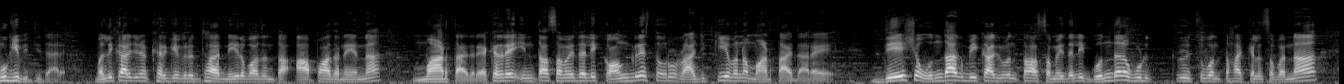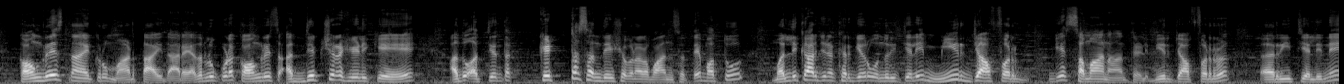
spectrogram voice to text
ಮುಗಿಬಿದ್ದಿದ್ದಾರೆ. ಮಲ್ಲಿಕಾರ್ಜುನ ಖರ್ಗೆ ವಿರುದ್ಧ ನೇರವಾದಂಥ ಆಪಾದನೆಯನ್ನು ಮಾಡ್ತಾ ಇದ್ದಾರೆ. ಯಾಕಂದರೆ ಇಂಥ ಸಮಯದಲ್ಲಿ ಕಾಂಗ್ರೆಸ್ನವರು ರಾಜಕೀಯವನ್ನು ಮಾಡ್ತಾ ಇದ್ದಾರೆ. ದೇಶ ಒಂದಾಗಬೇಕಾಗಿರುವಂತಹ ಸಮಯದಲ್ಲಿ ಗೊಂದಲ ಹುಡುಕಿಸುವಂತಹ ಕೆಲಸವನ್ನು ಕಾಂಗ್ರೆಸ್ ನಾಯಕರು ಮಾಡ್ತಾ ಇದ್ದಾರೆ. ಅದರಲ್ಲೂ ಕೂಡ ಕಾಂಗ್ರೆಸ್ ಅಧ್ಯಕ್ಷರ ಹೇಳಿಕೆ ಅದು ಅತ್ಯಂತ ಕೆಟ್ಟ ಸಂದೇಶವನ್ನು ರವಾನಿಸುತ್ತೆ. ಮತ್ತು ಮಲ್ಲಿಕಾರ್ಜುನ ಖರ್ಗೆ ಅವರು ಒಂದು ರೀತಿಯಲ್ಲಿ ಮೀರ್ ಜಾಫರ್ಗೆ ಸಮಾನ ಅಂತೇಳಿ. ಮೀರ್ ಜಾಫರ್ ರೀತಿಯಲ್ಲಿನೇ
